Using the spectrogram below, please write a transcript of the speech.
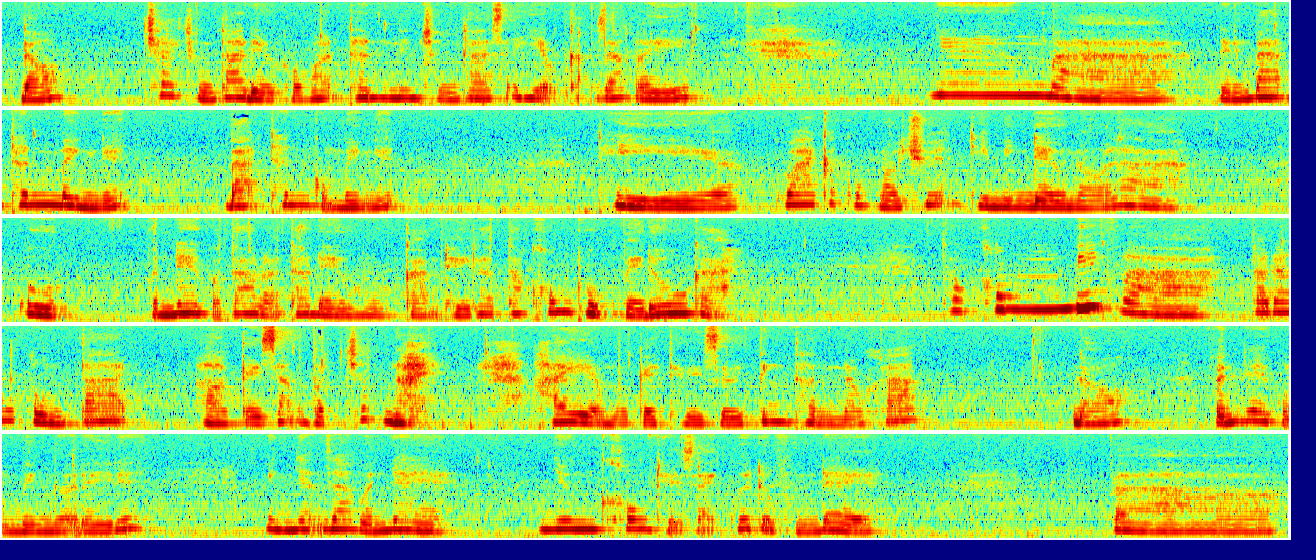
Đó chắc chúng ta đều có bạn thân nên chúng ta sẽ hiểu cảm giác ấy. Nhưng mà đến bạn thân mình ấy, bạn thân của mình ấy, thì qua các cuộc nói chuyện thì mình đều nói là ừ vấn đề của tao là tao đều cảm thấy là tao không thuộc về đâu cả. Tao không biết là tao đang tồn tại ở cái dạng vật chất này hay ở một cái thế giới tinh thần nào khác. Đó, vấn đề của mình ở đấy đấy. Mình nhận ra vấn đề, nhưng không thể giải quyết được vấn đề và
